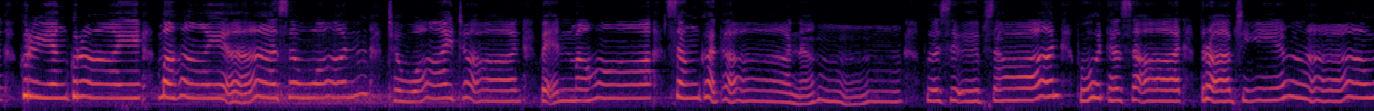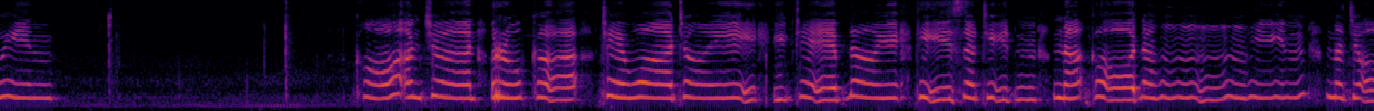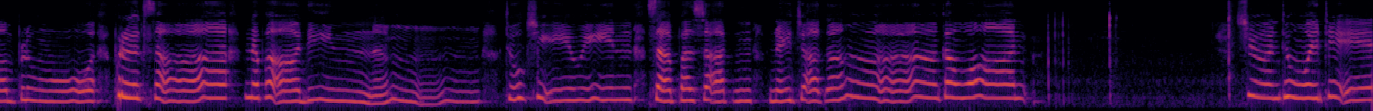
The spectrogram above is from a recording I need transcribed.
กเกรียงไกรมาให้สวรรค์ถวายทานเป็นมหาสังฆทานเพื่อสืบสารพุทธศาสตร์ตราบเชียวิน ขออัญเชิญรุกขะ ทิตณโคดังหินนะจอมปลวกพฤกษานภาดิน ทุกชีวินสรรพสัตว์ในจักรกวาล เชิญถวยเท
